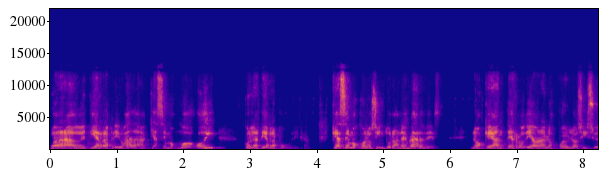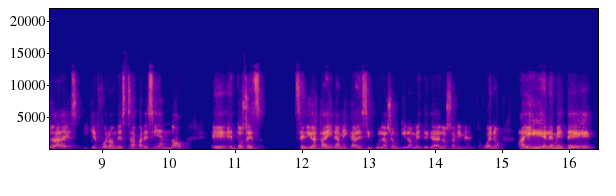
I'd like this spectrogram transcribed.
cuadrado de tierra privada, ¿qué hacemos hoy con la tierra pública? ¿Qué hacemos con los cinturones verdes? ¿no? que antes rodeaban a los pueblos y ciudades y que fueron desapareciendo. Eh, entonces se dio esta dinámica de circulación kilométrica de los alimentos. Bueno, ahí el MTE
